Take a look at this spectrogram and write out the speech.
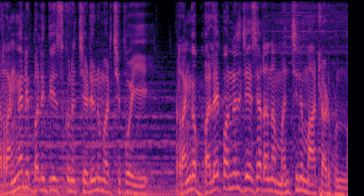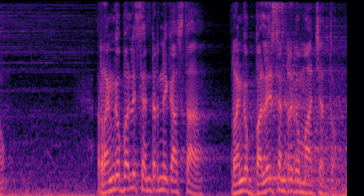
రంగని బలి తీసుకున్న చెడుని మర్చిపోయి రంగ బలే పనులు చేశాడన్న మంచిని మాట్లాడుకుందాం. రంగబలి సెంటర్ని కాస్త రంగ బలే సెంటర్గా మార్చేద్దాం.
